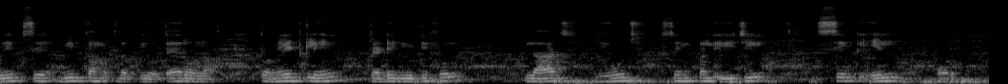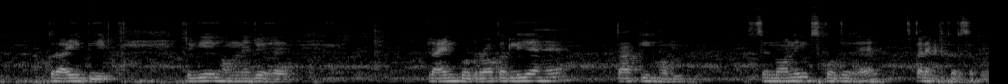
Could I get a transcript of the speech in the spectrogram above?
वीप से वीप का मतलब भी होता है रोना। तो neat clean pretty beautiful large, huge, simple, easy, sick, ill और क्राई वीप तो ये हमने जो है, लाइन को ड्रॉ कर लिया है ताकि हम सिनोनिम्स को जो है कनेक्ट कर सकें।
